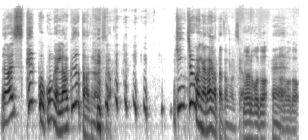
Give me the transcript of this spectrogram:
であいつ結構今回楽だったはずなんですよ緊張感がなかったと思うんですよなるほど。ええなるほど。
